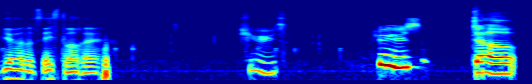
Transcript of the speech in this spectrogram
Wir hören uns nächste Woche. Tschüss. Tschüss. Ciao.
